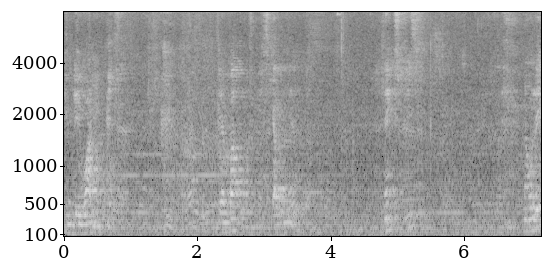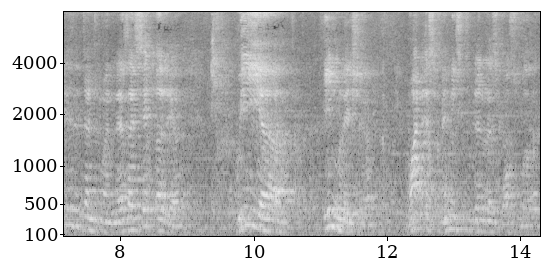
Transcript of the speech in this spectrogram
if they want. Siapa? Next, please. Now, ladies and gentlemen, as I said earlier, we uh, in Malaysia want as many students as possible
